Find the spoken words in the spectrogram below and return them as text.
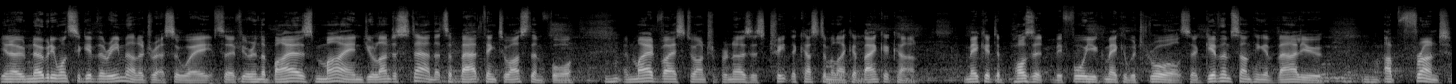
you know nobody wants to give their email address away. So if you're in the buyer's mind, you'll understand that's a bad thing to ask them for. Mm-hmm. And my advice to entrepreneurs is treat the customer like a bank account make a deposit before you make a withdrawal. So give them something of value up front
